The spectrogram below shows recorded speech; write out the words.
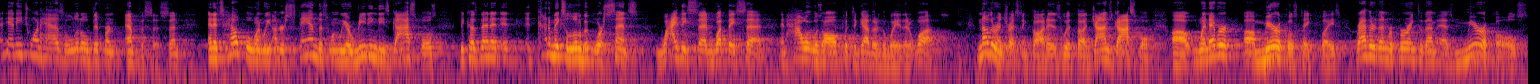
And yet each one has a little different emphasis. And, and it's helpful when we understand this when we are reading these Gospels, because then it, it, it kind of makes a little bit more sense why they said what they said and how it was all put together the way that it was. Another interesting thought is with uh, John's gospel, uh, whenever uh, miracles take place, rather than referring to them as miracles,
